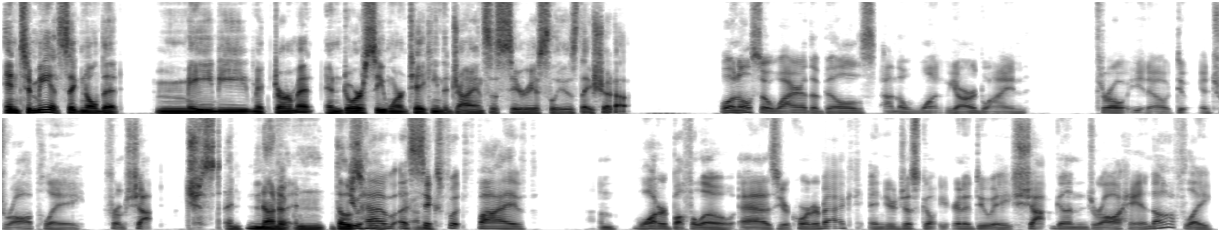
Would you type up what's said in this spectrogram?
And to me, it signaled that maybe McDermott and Dorsey weren't taking the Giants as seriously as they should have. Well, and also, why are the Bills on the one yard line, throw you know, doing a draw play from shot? Just uh, none of and those. you have a six foot five um, water buffalo as your quarterback, and you're just going. You're going to do a shotgun draw handoff. Like,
